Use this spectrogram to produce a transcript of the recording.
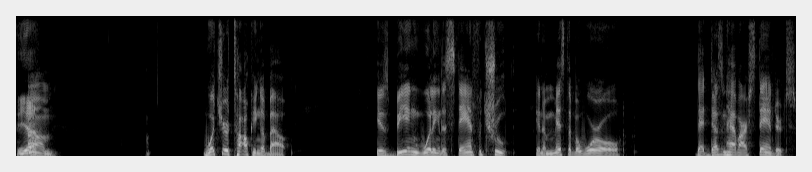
Yeah. Um, what you're talking about is being willing to stand for truth in the midst of a world that doesn't have our standards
